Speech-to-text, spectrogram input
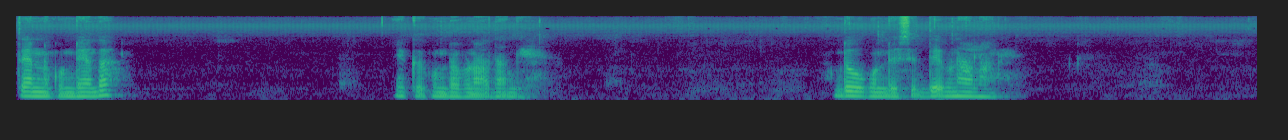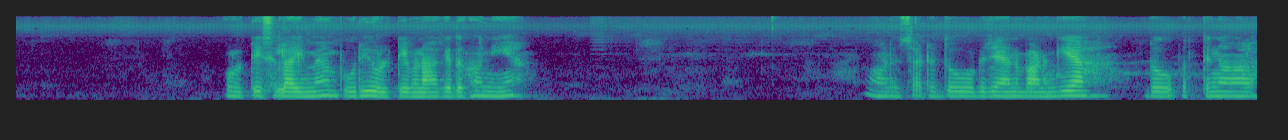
ਤਿੰਨ ਕੁੰਡਿਆਂ ਦਾ ਇੱਕ ਕੁੰਡਾ ਬਣਾ ਦਾਂਗੇ। ਦੋ ਕੁੰਡੇ ਸਿੱਧੇ ਬਣਾ ਲਾਂਗੇ। ਉਲਟੀ ਸਲਾਈ ਮੈਂ ਪੂਰੀ ਉਲਟੀ ਬਣਾ ਕੇ ਦਿਖਾਉਣੀ ਆ। ਔਰ ਸਾਡੇ ਦੋ ਡਿਜ਼ਾਈਨ ਬਣ ਗਿਆ ਦੋ ਪੱਤੀਆਂ ਵਾਲਾ।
